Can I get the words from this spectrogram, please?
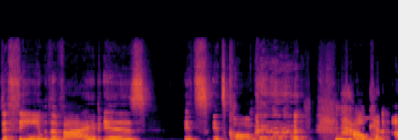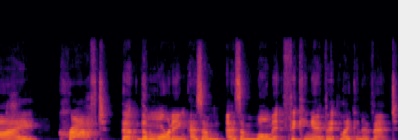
the theme, the vibe is it's it's calm. How can I craft the, the morning as a as a moment, thinking of it like an event?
